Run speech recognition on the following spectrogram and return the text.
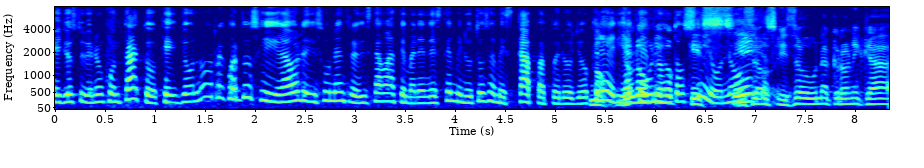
que ellos tuvieron contacto. Que yo no recuerdo si Gabo le hizo una entrevista a Bateman, en este minuto se me escapa, pero yo creería que de pronto sí o no. Hizo, una crónica,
